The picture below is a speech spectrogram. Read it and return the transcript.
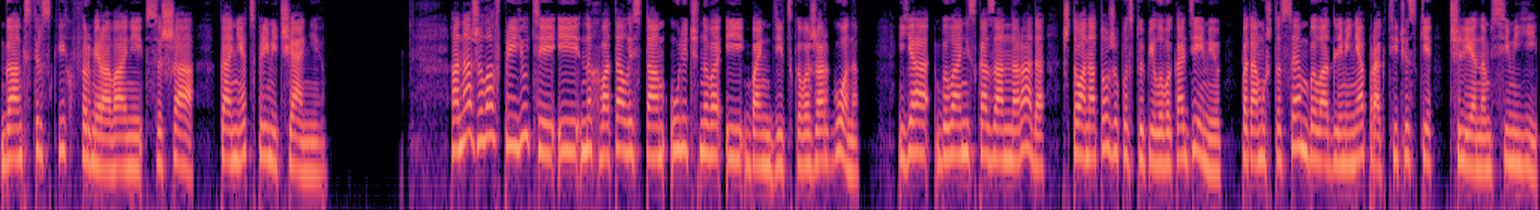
гангстерских формирований в США — Конец примечания. Она жила в приюте и нахваталась там уличного и бандитского жаргона. Я была несказанно рада, что она тоже поступила в академию, потому что Сэм была для меня практически членом семьи.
